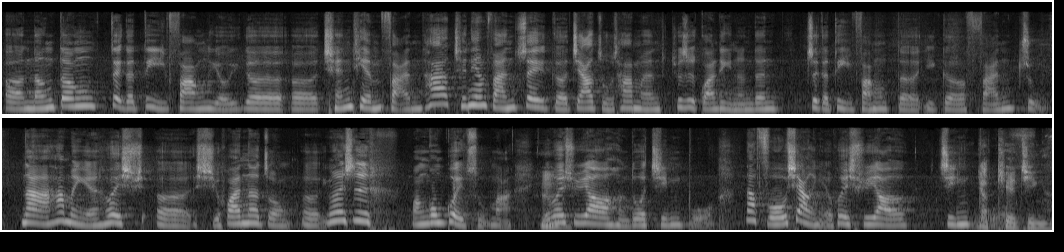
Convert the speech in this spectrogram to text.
呃能登这个地方有一个呃前田凡，他前田凡这个家族，他们就是管理能登这个地方的一个藩主。那他们也会呃喜欢那种呃，因为是王公贵族嘛，也会需要很多金箔。那佛像也会需要。金要贴金啊，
